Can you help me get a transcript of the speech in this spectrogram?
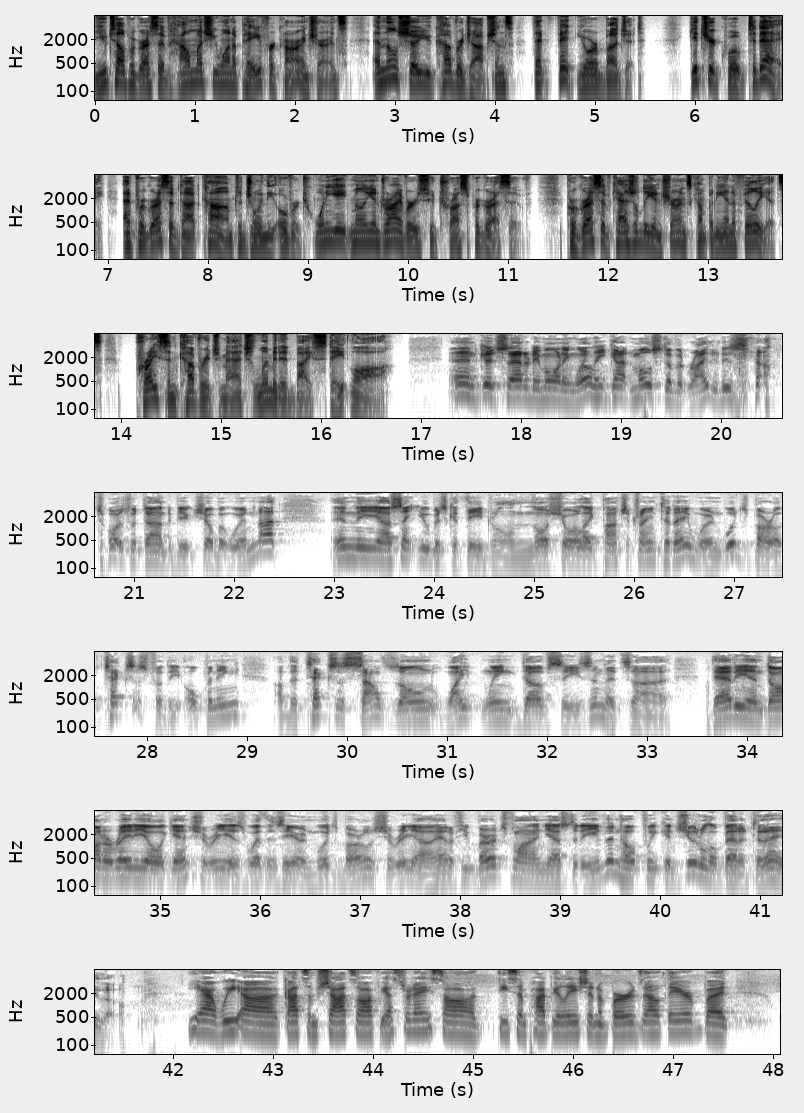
you tell Progressive how much you want to pay for car insurance, and they'll show you coverage options that fit your budget. Get your quote today at progressive.com to join the over 28 million drivers who trust Progressive. Progressive Casualty Insurance Company and Affiliates. Price and coverage match limited by state law. And good Saturday morning. Well, he got most of it right. It is the Outdoors with Don Dubuc show, but we're not in the uh, St. Hubert's Cathedral on North Shore Lake Pontchartrain today. We're in Woodsboro, Texas for the opening of the Texas South Zone White Winged Dove season. It's uh, Daddy and Daughter Radio again. Cherie is with us here in Woodsboro. Cherie, I uh, had a few birds flying yesterday evening. Hope we can shoot a little better today, though. Yeah, we uh, got some shots off yesterday. Saw a decent population of birds out there, but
